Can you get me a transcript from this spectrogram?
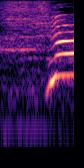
Yeah.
